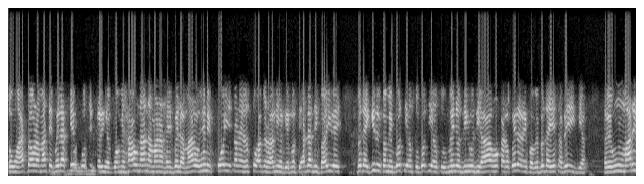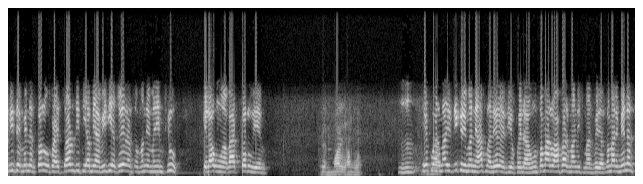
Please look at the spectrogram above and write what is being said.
તો હું હાથવાળા માથે પહેલા કેમ કોશિશ કરી શકું? અમે હાવ નાના માણસ હે પહેલા મારો છે ને કોઈ તને રસ્તો આગળ હાલી શકે નથી. આટલાથી ભાઈઓએ બધા કીધું કે અમે ગોતી આવશું ગોતી આવશું. મહિનો દી સુધી હા હોકારો કર્યા રાખ્યો હવે બધા એકા બેસી ગયા. હવે હું મારી રીતે મહેનત કરું પણ ત્રણ દીથી અમે આ વીડિયો જોયેલા તો મને મને એમ થયું કે લાવ હું આ વાત કરું એમ. મારી હમ એકવાર મારી દીકરી મને હાથમાં લેરાઈ દો પહેલા. હું તમારો આભાર માનીશ મારે પહેલા તમારી મહેનત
